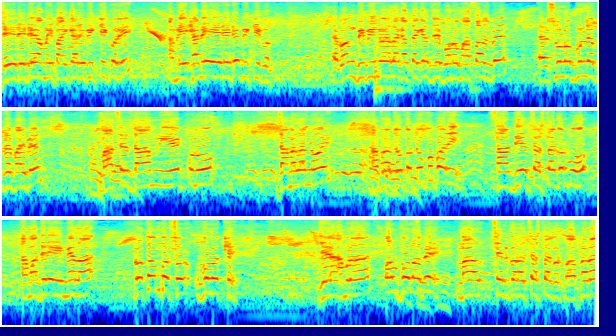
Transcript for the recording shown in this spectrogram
যে রেটে আমি পাইকারি বিক্রি করি আমি এখানে এই রেটে বিক্রি করব। এবং বিভিন্ন এলাকা থেকে যে বড় মাছ আসবে সুলভ মূল্যে আপনি পাইবেন। মাছের দাম নিয়ে কোনো ঝামেলা নয়। আমরা যতটুকু পারি সার দিয়ে চেষ্টা করব আমাদের এই মেলা প্রথম বছর উপলক্ষে যে আমরা অল্প লাভে মাল সেল করার চেষ্টা করব। আপনারা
